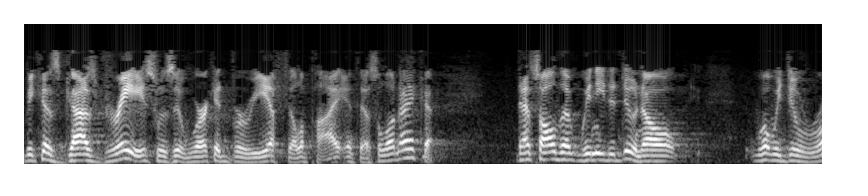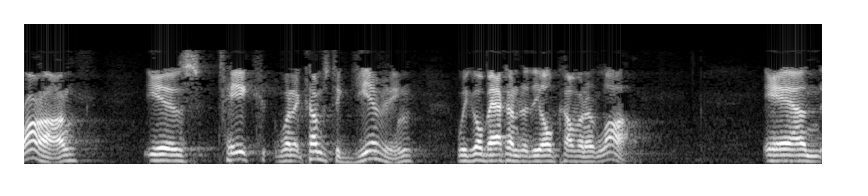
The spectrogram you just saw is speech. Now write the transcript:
because God's grace was at work in Berea, Philippi, and Thessalonica. That's all that we need to do. Now, what we do wrong is take, when it comes to giving, we go back under the old covenant law. And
